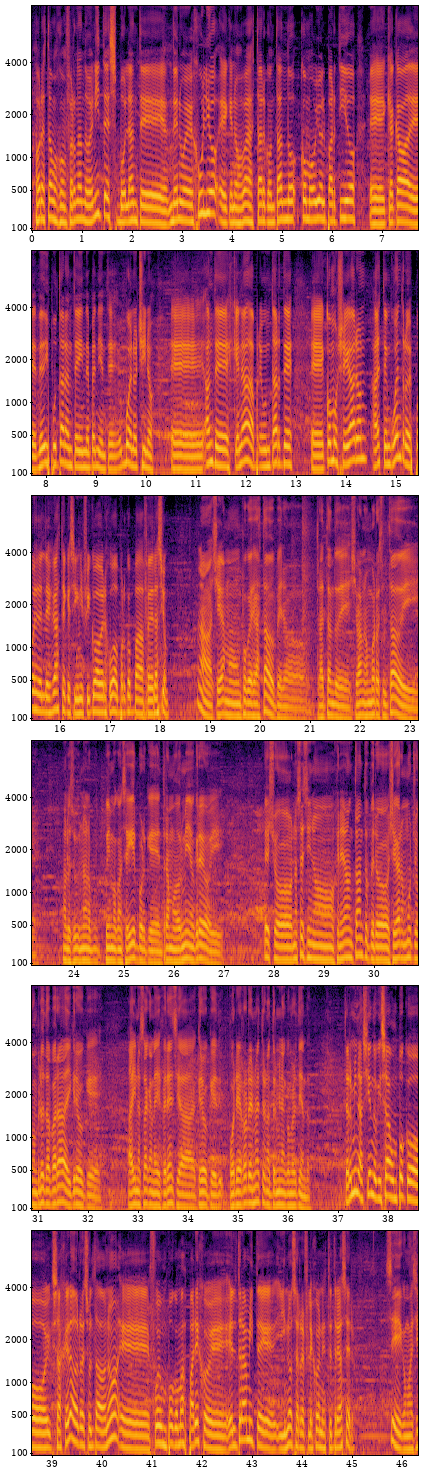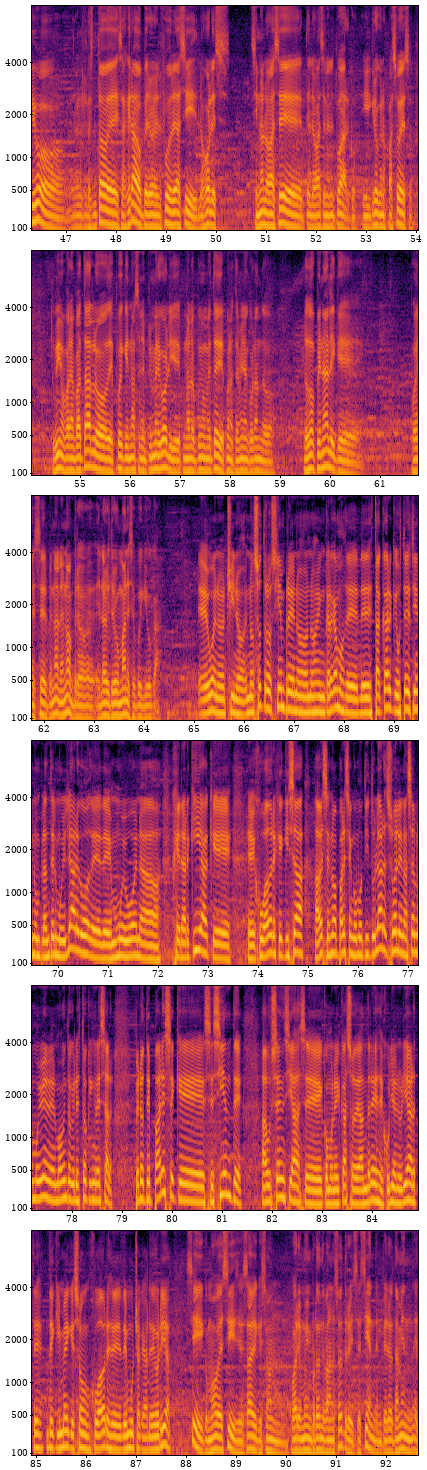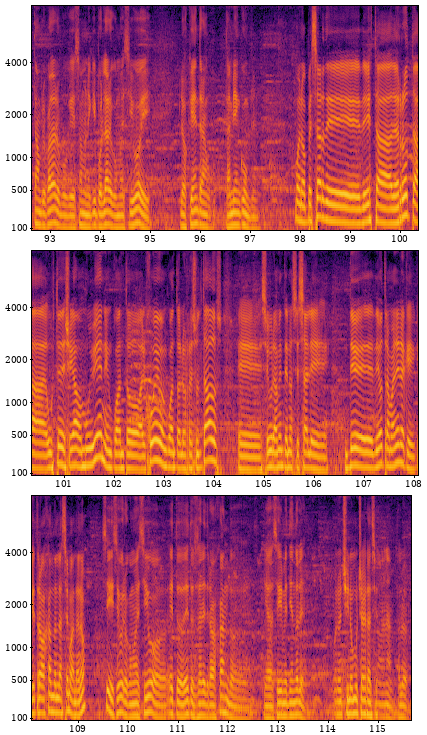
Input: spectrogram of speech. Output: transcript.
Ahora estamos con Fernando Benítez, volante de 9 de julio, eh, que nos va a estar contando cómo vio el partido eh, que acaba de, de disputar ante Independiente. Bueno, Chino, eh, antes que nada preguntarte eh, cómo llegaron a este encuentro después del desgaste que significó haber jugado por Copa Federación. No, llegamos un poco desgastados, pero tratando de llevarnos un buen resultado y no lo, no pudimos conseguir porque entramos dormidos, creo, y ellos no sé si nos generaron tanto, pero llegaron mucho con pelota parada y creo que ahí nos sacan la diferencia, creo que por errores nuestros nos terminan convirtiendo. Termina siendo quizá un poco exagerado el resultado, ¿no? Eh, fue un poco más parejo eh, el trámite y no se reflejó en este 3 a 0. Sí, como decís vos, el resultado es exagerado, pero el fútbol es así. Los goles, si no los haces, te los hacen en tu arco. Y creo que nos pasó eso. Tuvimos para empatarlo después que no hacen el primer gol y no lo pudimos meter y después nos terminan cobrando los dos penales que pueden ser penales o no, pero el árbitro humano se puede equivocar. Eh, bueno, Chino, nosotros siempre no- nos encargamos de, de destacar que ustedes tienen un plantel muy largo, de, de muy buena jerarquía, que eh, jugadores que quizá a veces no aparecen como titular suelen hacerlo muy bien en el momento que les toca ingresar. Pero ¿te parece que se siente ausencias eh, como en el caso de Andrés, de Julián Uriarte, de Quimei, que son jugadores de, de mucha categoría? Sí, como vos decís, se sabe que son jugadores muy importantes para nosotros y se sienten, pero también estamos preparados porque somos un equipo largo, como decís vos, y los que entran también cumplen. Bueno, a pesar de, de esta derrota, ustedes llegaban muy bien en cuanto al juego, en cuanto a los resultados. Eh, seguramente no se sale de, de otra manera que, que trabajando en la semana, ¿no? Sí, seguro, como decís vos, esto, de esto se sale trabajando y a seguir metiéndole. Bueno, Chino, muchas gracias. No, hasta luego.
